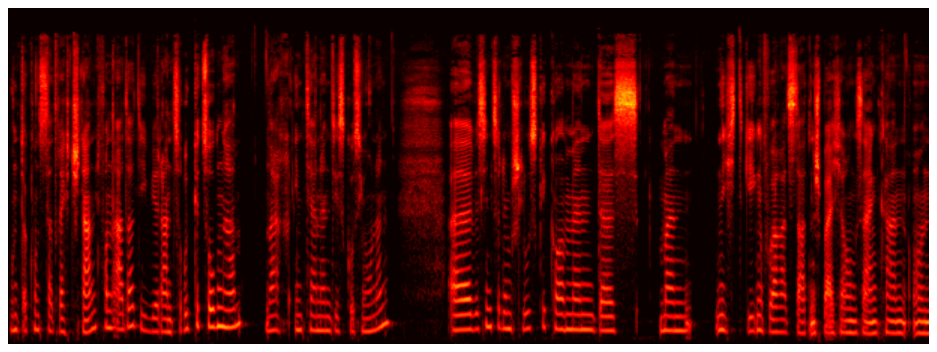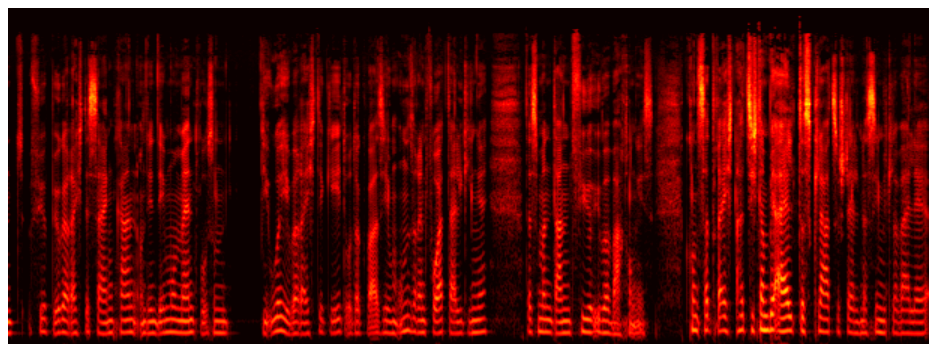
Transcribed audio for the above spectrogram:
unter Kunststadtrecht stand von ADA, die wir dann zurückgezogen haben nach internen Diskussionen. Äh, wir sind zu dem Schluss gekommen, dass man nicht gegen Vorratsdatenspeicherung sein kann und für Bürgerrechte sein kann. Und in dem Moment, wo es um die Urheberrechte geht oder quasi um unseren Vorteil ginge, dass man dann für Überwachung ist. Kunststadtrecht hat sich dann beeilt, das klarzustellen, dass sie mittlerweile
